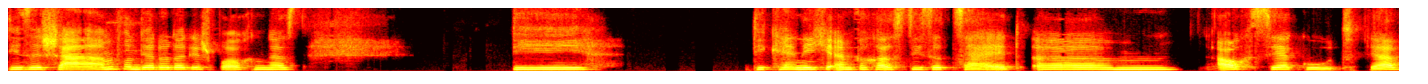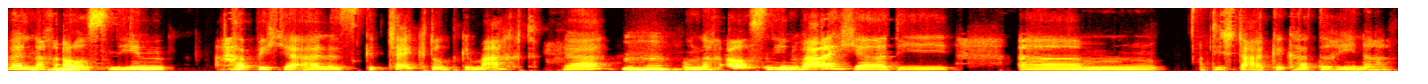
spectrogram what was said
diese Scham, von der du da gesprochen hast, die, die kenne ich einfach aus dieser Zeit ähm, auch sehr gut, ja, weil nach mhm. außen hin habe ich ja alles gecheckt und gemacht, ja. Mhm. Und nach außen hin war ich ja die, ähm, die starke Katharina.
